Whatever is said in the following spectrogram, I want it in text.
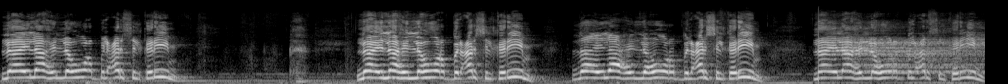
لا إله إلا هو رب العرش الكريم. لا إله إلا هو رب العرش الكريم. لا إله إلا هو رب العرش الكريم لا إله إلا هو رب العرش الكريم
